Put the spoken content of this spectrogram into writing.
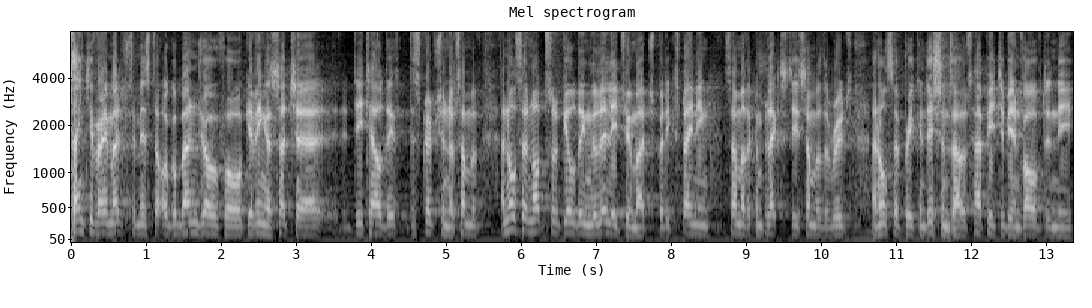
Thank you very much to Mr. Ogunbanjo for giving us such a detailed de description of some of, and also not sort of gilding the lily too much, but explaining some of the complexities, some of the routes, and also preconditions. I was happy to be involved in the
